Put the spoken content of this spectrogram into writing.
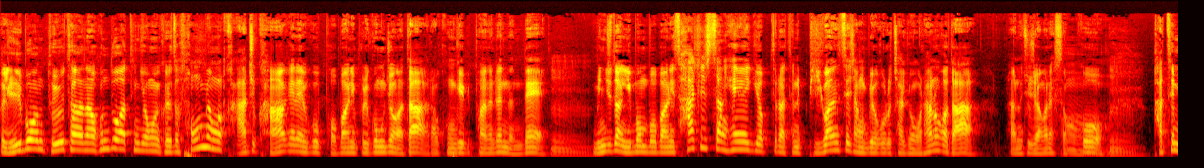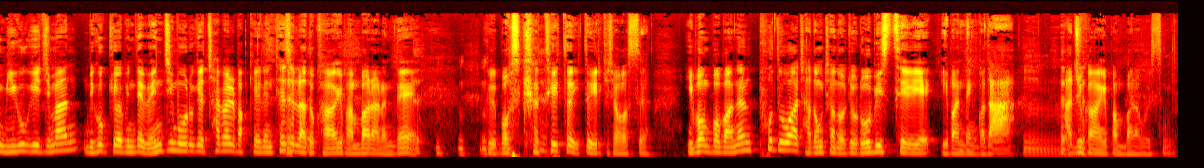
그 일본 도요타나 혼도 같은 경우는 그래서 성명을 아주 강하게 내고 법안이 불공정하다라고 공개 비판을 했는데 음. 민주당 이번 법안이 사실상 해외 기업들한테는 비관세 장벽으로 작용을 하는 거다 라는 주장을 했었고 음. 같은 미국이지만 미국 기업인데 왠지 모르게 차별받게 된 테슬라도 강하게 반발하는데 그 머스크가 트위터에 또 이렇게 적었어요. 이번 법안은 포드와 자동차 노조 로비스트에 의해 위반된 거다. 음. 아주 강하게 반발하고 있습니다.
